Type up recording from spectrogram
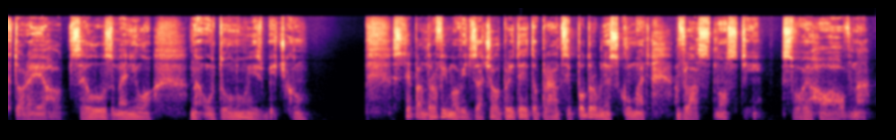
ktoré jeho celú zmenilo na útulnú izbičku. Stepan Trofimovič začal pri tejto práci podrobne skúmať vlastnosti svojho hovna.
